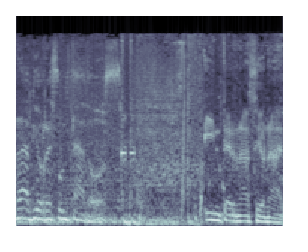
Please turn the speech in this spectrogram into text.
Radio Resultados. Internacional.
